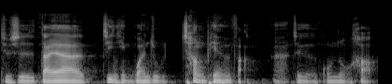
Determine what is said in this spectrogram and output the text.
就是大家敬请关注唱片坊。啊，这个公众号，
